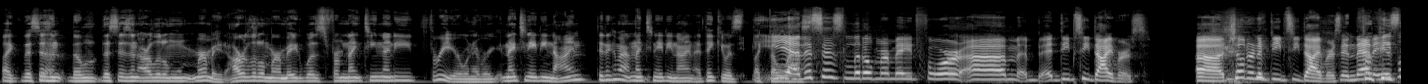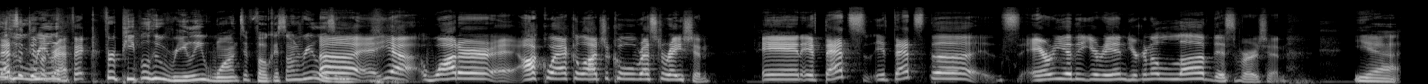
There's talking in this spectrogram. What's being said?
Like this isn't the this isn't our Little Mermaid. Our Little Mermaid was from 1993 or whenever 1989. Did it come out in 1989? I think it was like the yeah, last. this is Little Mermaid for um, deep sea divers, uh, children of deep sea divers, and that is that's a who really- demographic. for people who really want to focus on realism. uh, yeah, water, uh, aqua ecological restoration. And if that's if that's the area that you're in, you're gonna love this version. Yeah.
